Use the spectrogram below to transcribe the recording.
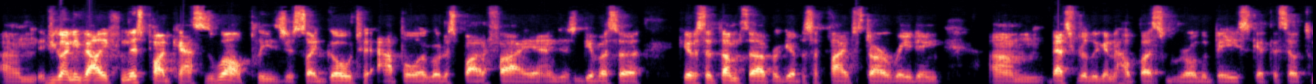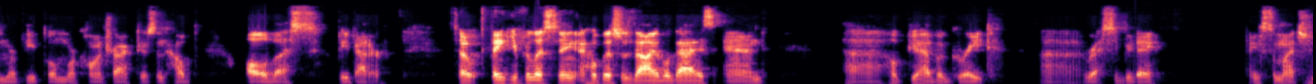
um, if you got any value from this podcast as well, please just like go to Apple or go to Spotify and just give us a give us a thumbs up or give us a five star rating. Um, that's really going to help us grow the base, get this out to more people, more contractors, and help all of us be better. So thank you for listening. I hope this was valuable, guys, and uh, hope you have a great uh, rest of your day. Thanks so much.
